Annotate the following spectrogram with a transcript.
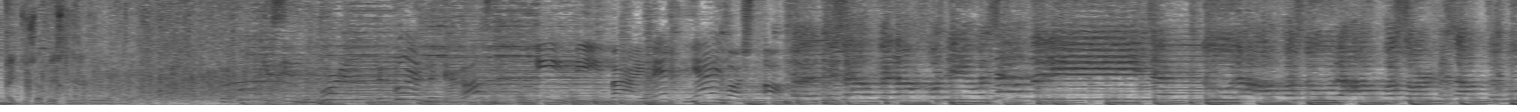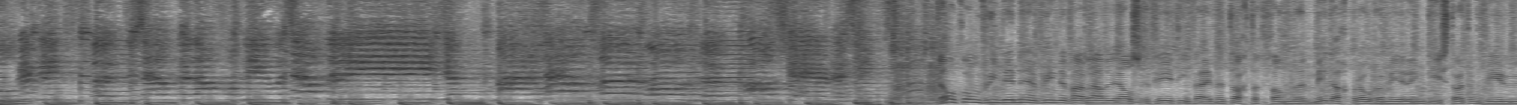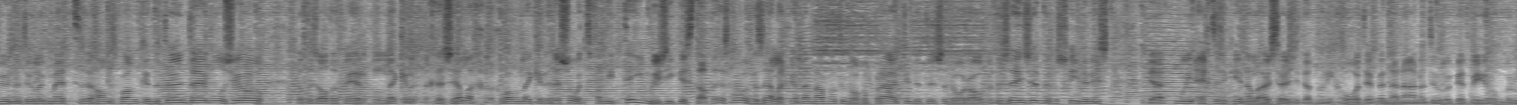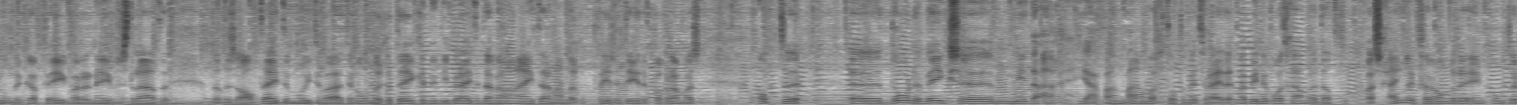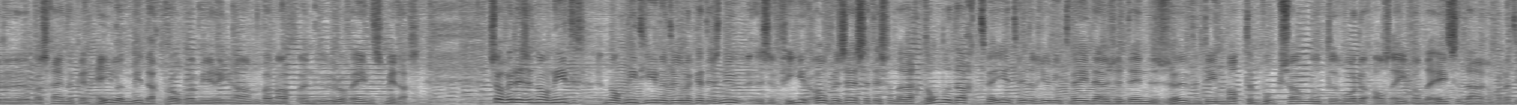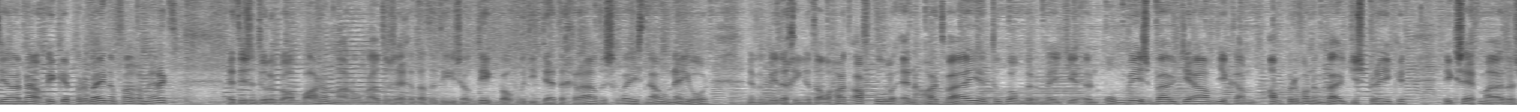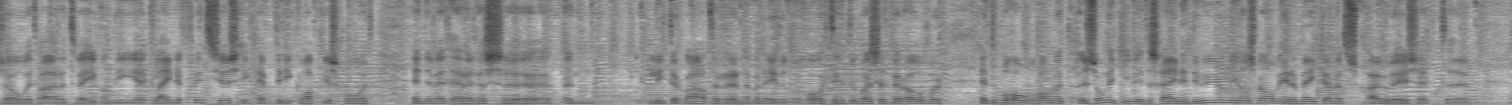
Beetje sadistisch natuurlijk, maar ja. De koekjes en de borden, de kom en de karas. Ibi, waai weg, jij wast af. Welkom vriendinnen en vrienden van Radio Els 1485 van de middagprogrammering. Die start om 4 uur natuurlijk met eh, Hans Bank en de Turntable Show. Dat is altijd weer lekker gezellig. Gewoon lekker een soort van die theemuziek is dat. Dat is gewoon gezellig. En dan af en toe nog een praatje ertussendoor over de zeezendergeschiedenis. Ja, moet je echt eens een keer naar luisteren als je dat nog niet gehoord hebt. En daarna natuurlijk het wereldberoemde café van René Verstraeten. Dat is altijd de moeite waard. En ondergetekende die breidt dan wel een eind aan aan de gepresenteerde programma's op de eh, door de weekse middagen. Ja, van maandag tot en met vrijdag. Maar binnenkort gaan we dat waarschijnlijk veranderen. En komt er eh, waarschijnlijk een hele middagprogrammering aan. Vanaf een uur of één 's middags. Zover is het nog niet. Nog niet hier natuurlijk. Het is nu 4 over 6. Het is vandaag donderdag 22 juni 2017. Wat te boek zou moeten worden als een van de heetste dagen van het jaar. Nou, ik heb er weinig van gemerkt. Het is natuurlijk wel warm, maar om nou te zeggen dat het hier zo dik boven die 30 graden is geweest, nou nee hoor. En vanmiddag ging het al hard afkoelen en hard waaien. En toen kwam er een beetje een onweersbuitje aan. Je kan amper van een buitje spreken. Ik zeg maar zo, het waren twee van die eh, kleine flitsjes. Ik heb drie klapjes gehoord en er werd ergens eh, een liter water eh, naar beneden gegooid. En toen was het weer over. En toen begon gewoon het zonnetje weer te schijnen. Die nu inmiddels wel weer een beetje aan het schuilen is. Het,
